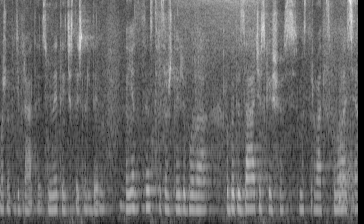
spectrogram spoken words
можна підібрати, змінити частично людину. Я з дитинства завжди любила робити зачіски, щось мастерувати з волосся.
